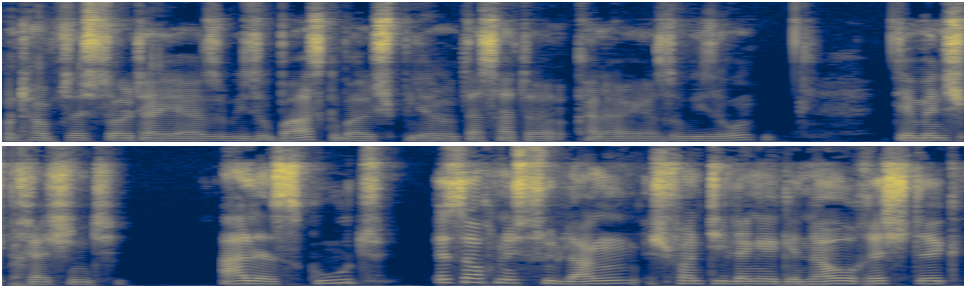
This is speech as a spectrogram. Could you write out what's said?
Und hauptsächlich sollte er ja sowieso Basketball spielen und das hat er, kann er ja sowieso. Dementsprechend alles gut. Ist auch nicht zu lang. Ich fand die Länge genau richtig.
